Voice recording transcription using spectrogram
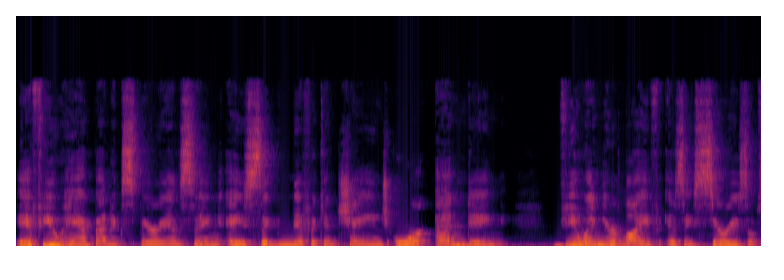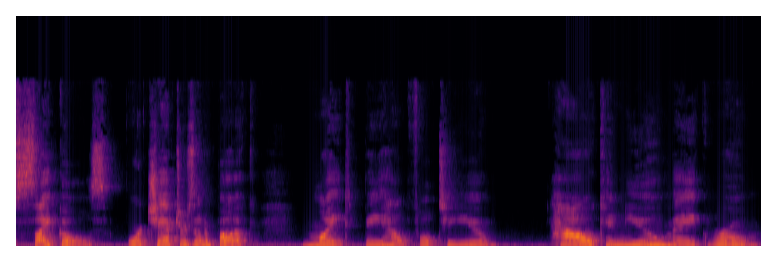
If you have been experiencing a significant change or ending, viewing your life as a series of cycles or chapters in a book might be helpful to you. How can you make room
